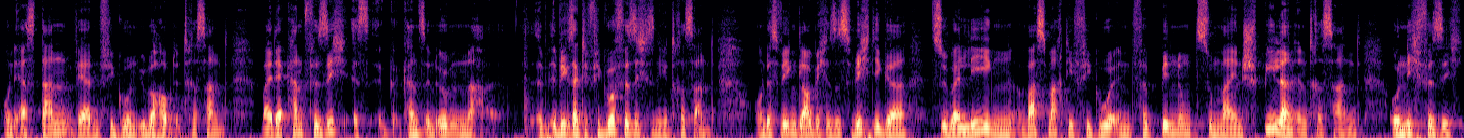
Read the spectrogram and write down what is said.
und erst dann werden Figuren überhaupt interessant. Weil der kann für sich, es kann es in irgendeiner wie gesagt, die Figur für sich ist nicht interessant. Und deswegen glaube ich, ist es wichtiger zu überlegen, was macht die Figur in Verbindung zu meinen Spielern interessant und nicht für sich.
